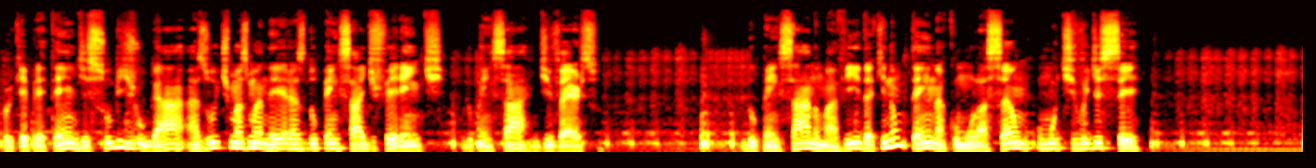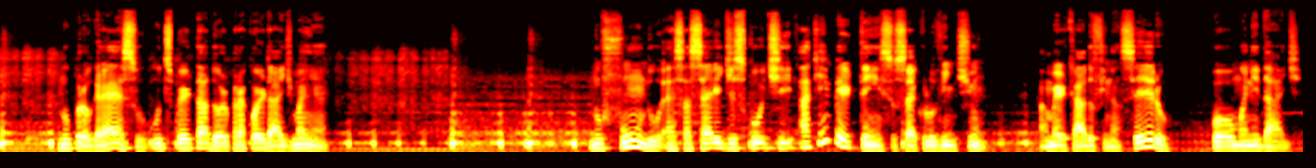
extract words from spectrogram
porque pretende subjugar as últimas maneiras do pensar diferente, do pensar diverso. Do pensar numa vida que não tem na acumulação o motivo de ser. No progresso, o despertador para acordar de manhã. No fundo, essa série discute a quem pertence o século XXI: ao mercado financeiro ou a humanidade.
